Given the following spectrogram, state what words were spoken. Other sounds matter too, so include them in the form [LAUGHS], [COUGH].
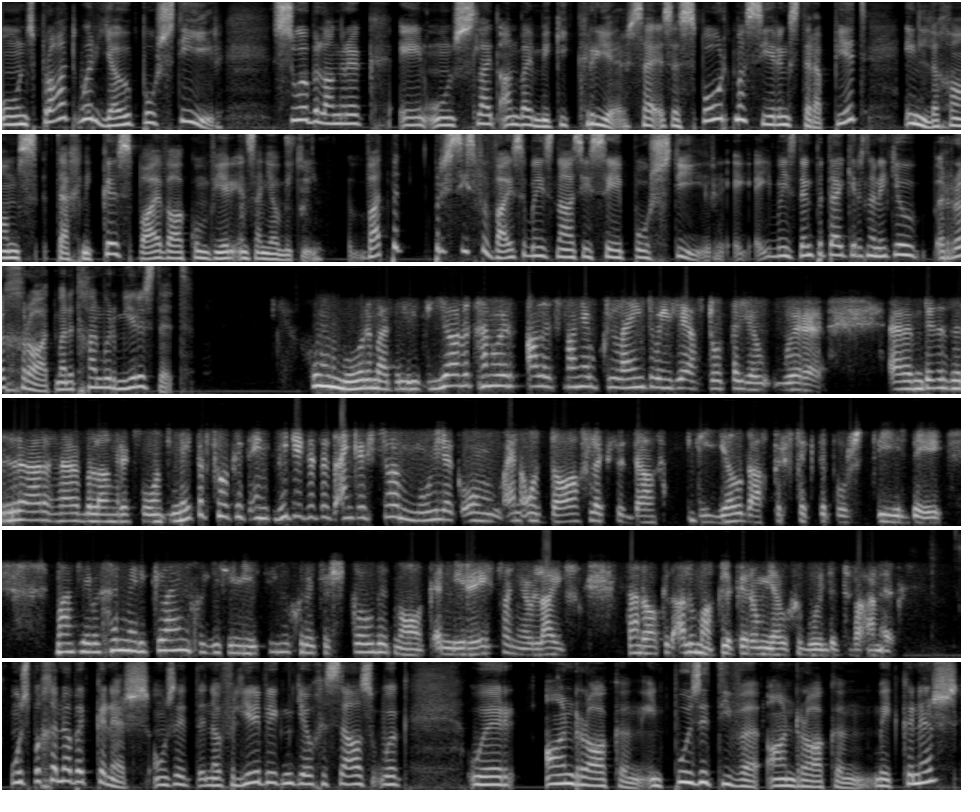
Ons praat oor jou postuur. So belangrik en ons sluit aan by Mikkie Kreer. Sy is 'n sportmasseringsterapeut en liggaamstegnikus. Baie welkom weer eens aan jou Mikkie. Wat presies verwys mense na as jy sê postuur? Mense dink baie keer is nou net jou ruggraat, maar dit gaan oor meer as dit. Goeiemôre Madelief. Ja, dit gaan oor alles van jou klein twintjie af tot by jou ore. Ehm um, dit is regtig baie belangrik vir ons net te fokus en weet jy dit is eintlik so moeilik om in ons daaglikse dag die heel dag perfekte postuur te hê. Maar as jy begin met die klein goedjies en jy sien hoe groot verskil dit maak in die res van jou lyf, dan raak dit al hoe makliker om jou gewoontes te verander. Ons begin nou by kinders. Ons het nou verlede week met jou gesels ook oor aanraking en positiewe aanraking met kinders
